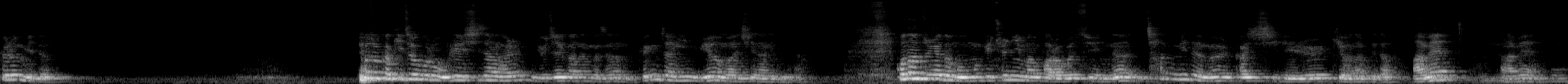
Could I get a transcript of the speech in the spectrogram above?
그런 믿음. 표적과 기적으로 우리의 시장을 유지해가는 것은 굉장히 위험한 신앙입니다. 고난 중에도 묵묵히 주님만 바라볼 수 있는 참 믿음을 가지시기를 기원합니다. 아멘. 아멘.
